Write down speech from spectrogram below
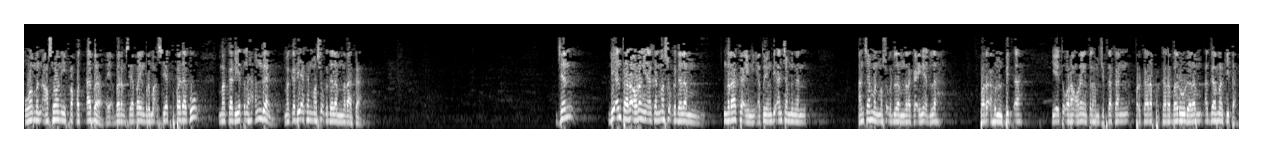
Waman asani faqad aba. Ya, barang siapa yang bermaksiat kepadaku, maka dia telah enggan, maka dia akan masuk ke dalam neraka. Dan di antara orang yang akan masuk ke dalam neraka ini atau yang diancam dengan ancaman masuk ke dalam neraka ini adalah para ahlul bid'ah yaitu orang-orang yang telah menciptakan perkara-perkara baru dalam agama kita.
